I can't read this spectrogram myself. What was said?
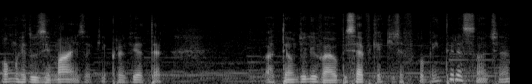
vamos reduzir mais aqui para ver até, até onde ele vai. Observe que aqui já ficou bem interessante, né?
